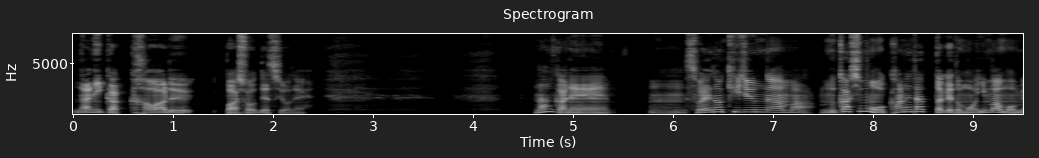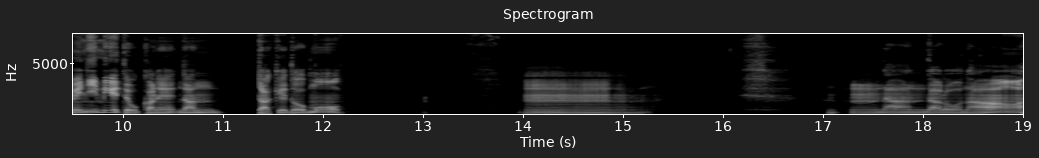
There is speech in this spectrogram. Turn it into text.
何か変わる場所ですよね。なんかね、うん、それの基準が、まあ、昔もお金だったけども、今も目に見えてお金なんだけども、うーん、なんだろうな。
